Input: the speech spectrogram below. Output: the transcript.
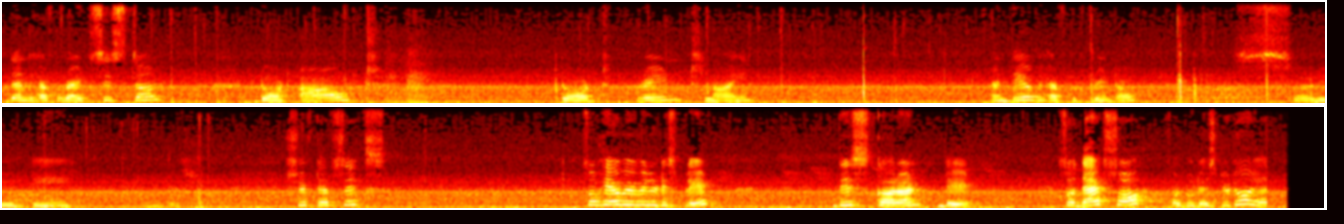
Then we have to write system dot out dot print line and there we have to print out sorry D shift F6 so here we will display this current date so that's all for today's tutorial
